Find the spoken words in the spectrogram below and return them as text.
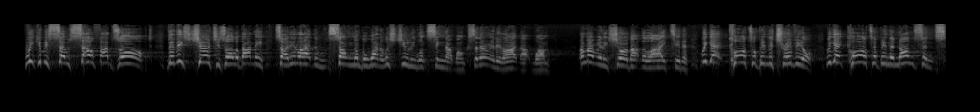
We can be so self absorbed that this church is all about me. So I didn't like the song number one. I wish Julie wouldn't sing that one because I don't really like that one. I'm not really sure about the lighting. We get caught up in the trivial. We get caught up in the nonsense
